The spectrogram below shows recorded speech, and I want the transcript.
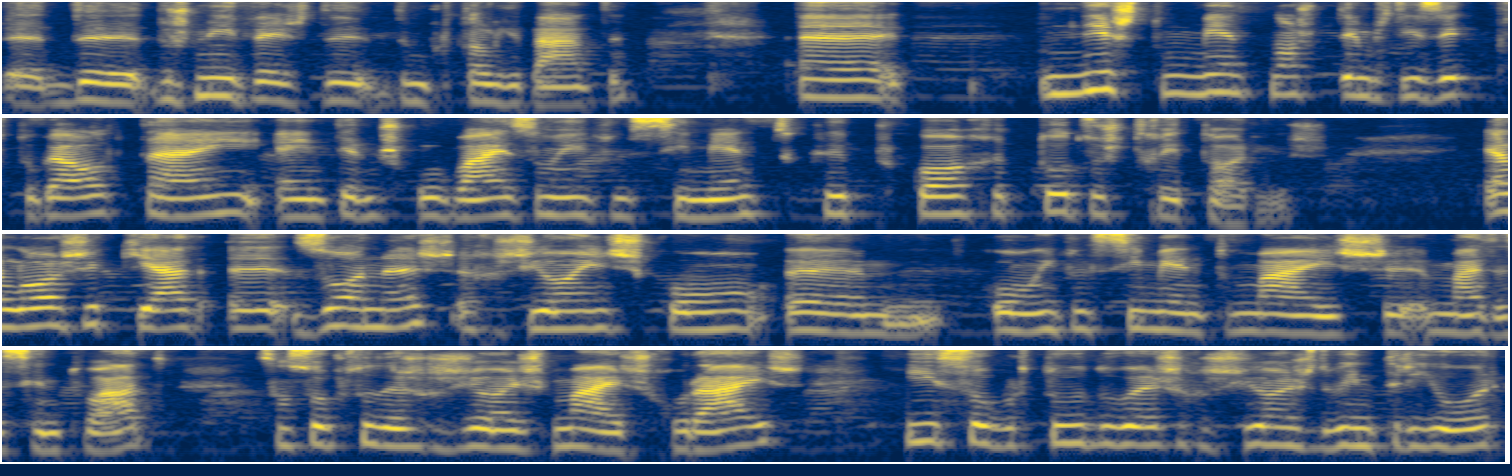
eh, de, dos níveis de, mortalidade. Uh, neste momento, nós podemos dizer que Portugal tem, em termos globais, um envelhecimento que percorre todos os territórios. É lógico que há uh, zonas, regiões com, um, com envelhecimento mais, mais acentuado, são sobretudo as regiões mais rurais e, sobretudo, as regiões do interior,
